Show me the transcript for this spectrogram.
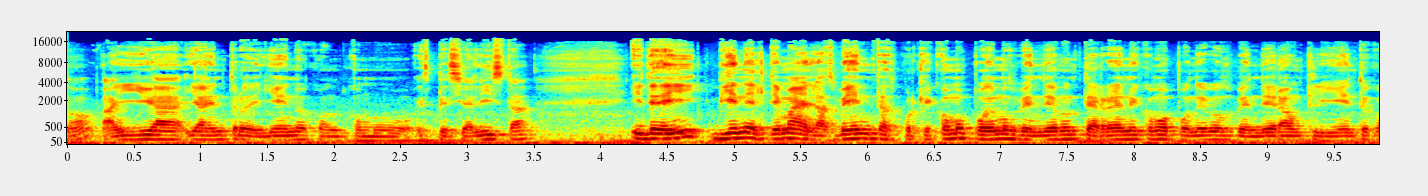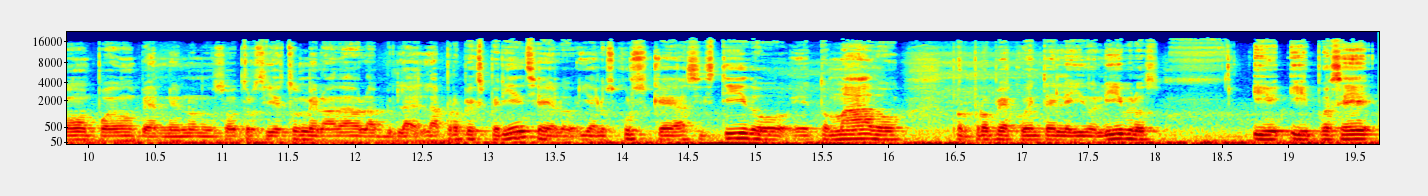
¿no? Ahí ya, ya, entro de lleno con, como especialista y de ahí viene el tema de las ventas, porque cómo podemos vender un terreno y cómo podemos vender a un cliente, cómo podemos vendernos nosotros. Y esto me lo ha dado la, propia experiencia y a, los cursos que he asistido, he tomado por propia cuenta, he leído libros. Y, pues he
